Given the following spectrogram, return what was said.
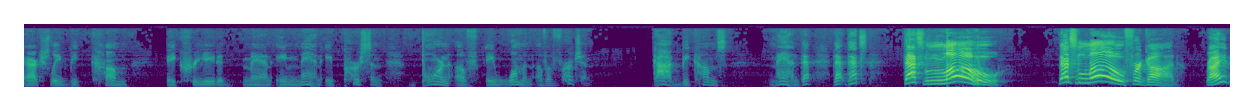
actually become a created man, a man, a person born of a woman, of a virgin. God becomes man. That, that, that's, that's low. That's low for God, right?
